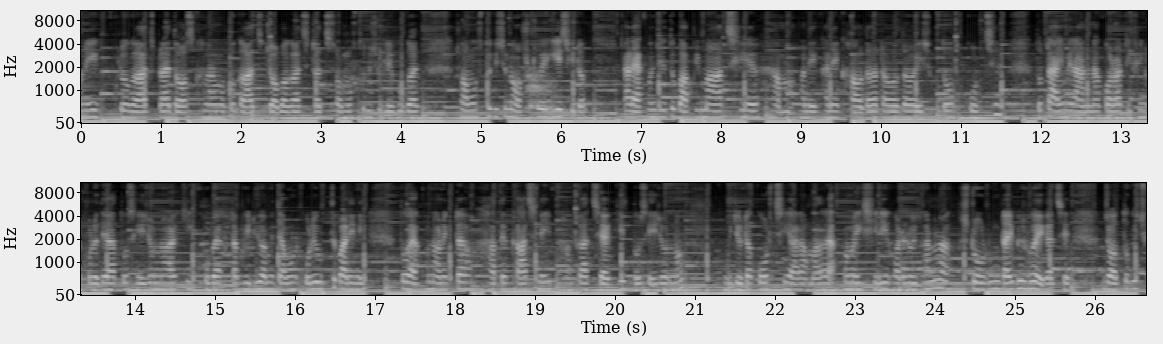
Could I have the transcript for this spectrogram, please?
অনেকগুলো গাছ, প্রায় দশখানার মতো গাছ, জবা গাছ টাছ সমস্ত কিছু, লেবু গাছ, সমস্ত কিছু নষ্ট হয়ে গিয়েছিল। আর এখন যেহেতু বাপি মা আছে মানে এখানে খাওয়া দাওয়া টাওয়া দাওয়া এইসব তো করছে, তো টাইমে রান্না করা, টিফিন করে দেওয়া তো সেই জন্য আর কি খুব একটা ভিডিও আমি তেমন করে উঠতে পারিনি। তো এখন অনেকটা হাতের কাজ নেই, ফাঁকা আছে আর কি, তো সেই জন্য ভিডিওটা করছি আর আমার এখন ওই সিঁড়ি ঘরের ওইখানে না স্টোর রুম টাইপের হয়ে গেছে। যত কিছু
